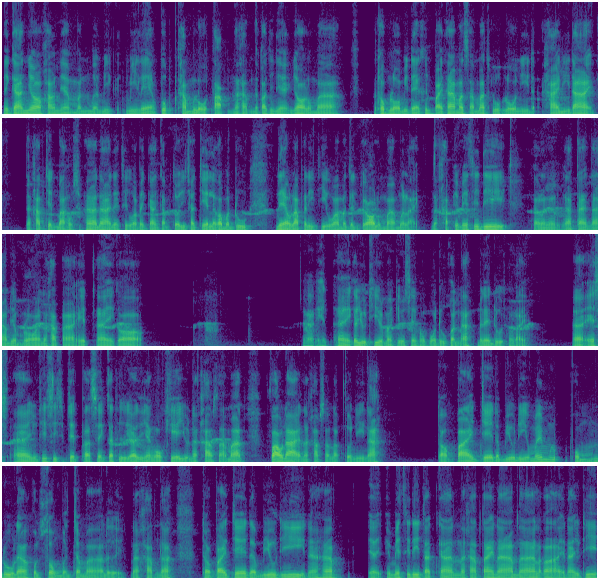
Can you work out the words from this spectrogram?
ในการย่อครั้งนี้มันเหมือนมีมีแรงปุ๊บทำโลต่ำนะครับ แล้วก็ทีนี้ย่อลงมากระทบโลมีแรงขึ้นไปถ้ามันสามารถทะลุโลนี้ไฮนี้ได้ นะครับ7บาท65 ได้เนี่ยถือว่าเป็นการกลับตัวที่ชัดเจน แล้วก็มาดูแนวรับกันอีกทีว่ามันจะย่อลงมาเมื่อไหร่นะครับ MACD กำลังงัดใต้น้ำเรียบร้อยนะครับ RSI ก็ RSI ก็อยู่ที่ประมาณกี่เปอร์เซ็นต์ผมดูก่อนนะ ไม่ได้ดูเท่าไหร่ RSI อยู่ที่ 47%ก็ถือว่ายังโอเคอยู่นะครับ สามารถเฝ้าได้นะครับสำหรับตัวนี้นะ ต่อไป JWD ไม่ผมดูแล้วขนส่งเหมือนจะมาเลยนะครับนะ ต่อไป JWD นะครับ MACD ตัดกันนะครับใต้น้ำนะ แล้วก็ RSI อยู่ที่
